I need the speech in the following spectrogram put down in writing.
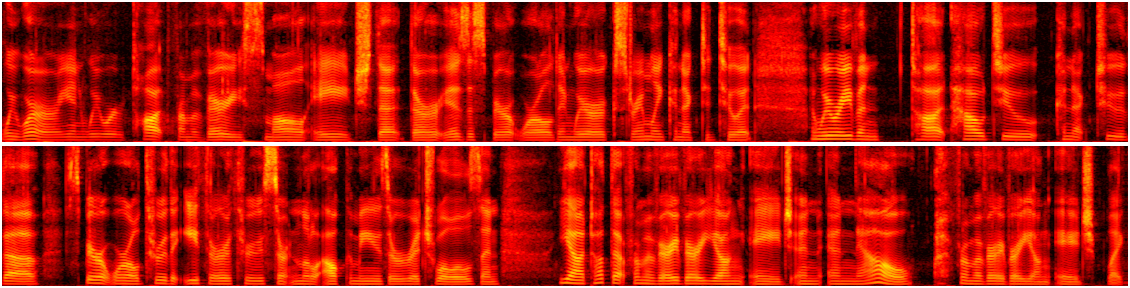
We were, and we were taught from a very small age that there is a spirit world, and we're extremely connected to it. And we were even taught how to connect to the spirit world through the ether, through certain little alchemies or rituals, and yeah, taught that from a very, very young age. And and now, from a very, very young age, like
